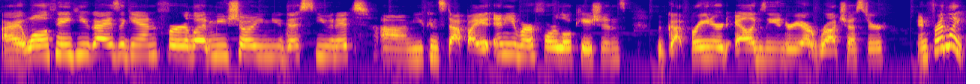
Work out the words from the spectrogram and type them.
All right, well, thank you guys again for letting me showing you this unit. Um, you can stop by at any of our four locations. We've got Brainerd, Alexandria, Rochester, and Fridley.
